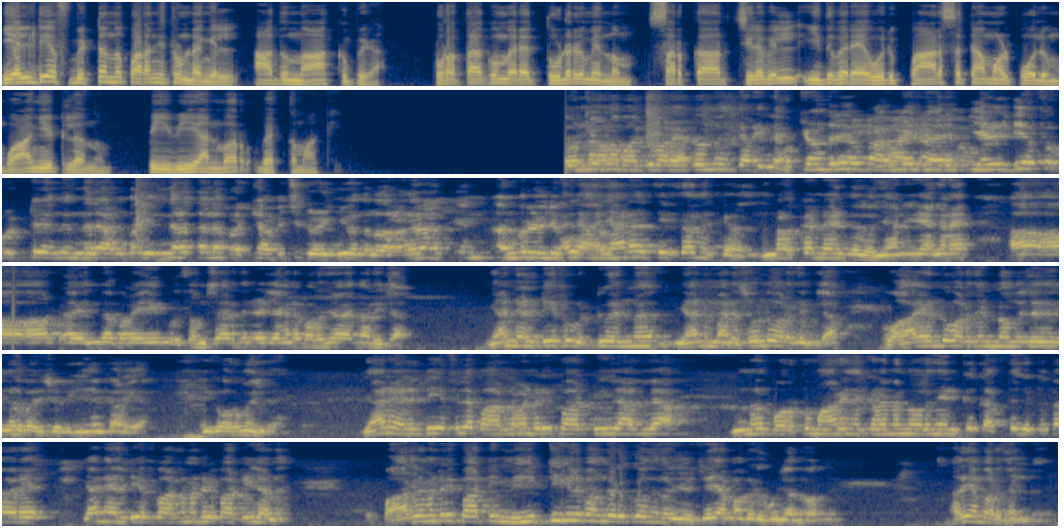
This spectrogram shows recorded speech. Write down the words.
L D F വിട്ടെന്ന് പറഞ്ഞിട്ടുണ്ടെങ്കിൽ അത് നാക്കുപിഴ. പുറത്താക്കും വരെ തുടരുമെന്നും സർക്കാർ ചിലവിൽ ഇതുവരെ ഒരു പാരസെറ്റാമോൾ പോലും വാങ്ങിയിട്ടില്ലെന്നും പി വി അൻവർ വ്യക്തമാക്കി. അതുകൊണ്ടാണ് ബാക്കി പറയാത്തതെന്ന് എനിക്കറിയില്ല. മുഖ്യമന്ത്രി പറഞ്ഞ കാര്യം എൽ ഡി എഫ് വിട്ടു എന്ന് ഇന്നലെ അൻവർ ഇന്നലെ തന്നെ പ്രഖ്യാപിച്ചു കഴിഞ്ഞു എന്നുള്ളതാണ്. അങ്ങനെ അൻവർ എൽ ഡി അല്ല എഫ് ഞാനത് തിരുത്താൻ നിൽക്കുകയാണ്. നിങ്ങളൊക്കെ ഉണ്ടായിരുന്നല്ലോ. ഞാൻ ഇനി അങ്ങനെ എന്താ പറയുക സംസാരത്തിന്റെ ഇടയിൽ അങ്ങനെ പറഞ്ഞോ എന്നറിയില്ല ഞാൻ എൽ ഡി എഫ് വിട്ടു എന്ന് ഞാൻ മനസ്സുകൊണ്ട് പറഞ്ഞില്ല വായോണ്ട് പറഞ്ഞിട്ടുണ്ടോന്നില്ല നിങ്ങൾ പരിശോധിക്കും നിങ്ങൾക്കറിയാം. എനിക്ക് ഓർമ്മയില്ല. ഞാൻ എൽ ഡി എഫിലെ പാർലമെന്ററി പാർട്ടിയിലല്ല നിങ്ങൾ പുറത്ത് മാറി നിൽക്കണമെന്ന് പറഞ്ഞ് എനിക്ക് കത്ത് കിട്ടുന്നവരെ ഞാൻ എൽ ഡി എഫ് പാർലമെന്ററി പാർട്ടിയിലാണ് പാർലമെന്ററി പാർട്ടി മീറ്റിങ്ങിൽ പങ്കെടുക്കുമോ നിങ്ങൾ ചോദിച്ചു ഞാൻ പങ്കെടുക്കില്ല എന്ന് പറഞ്ഞു. അത് ഞാൻ പറഞ്ഞിട്ടുണ്ട്.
